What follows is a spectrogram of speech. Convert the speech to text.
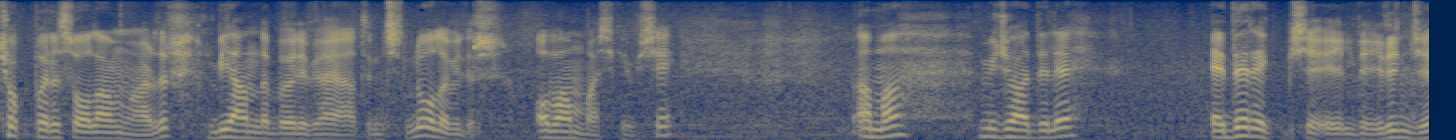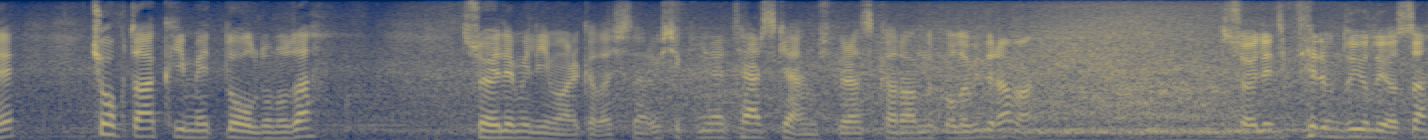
çok parası olan vardır. Bir anda böyle bir hayatın içinde olabilir. O bambaşka bir şey. Ama mücadele ederek bir şey elde edince çok daha kıymetli olduğunu da söylemeliyim arkadaşlar. Işık yine ters gelmiş. Biraz karanlık olabilir ama söylediklerim duyuluyorsa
